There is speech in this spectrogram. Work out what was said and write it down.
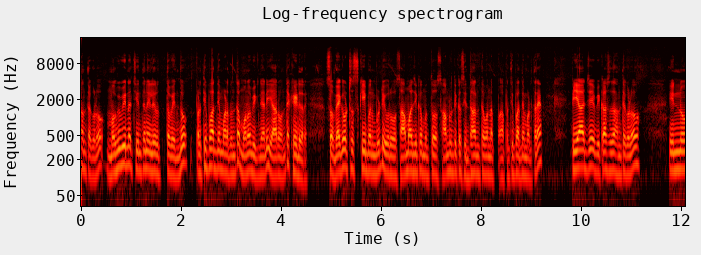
ಹಂತಗಳು ಮಗುವಿನ ಚಿಂತನೆಯಲ್ಲಿರುತ್ತವೆಂದು ಪ್ರತಿಪಾದನೆ ಮಾಡಿದಂಥ ಮನೋವಿಜ್ಞಾನಿ ಯಾರು ಅಂತ ಕೇಳಿದ್ದಾರೆ. ಸೊ ವೆಗೋಟ್ಸ್ಕಿ ಬಂದ್ಬಿಟ್ಟು ಇವರು ಸಾಮಾಜಿಕ ಮತ್ತು ಸಾಂಸ್ಕೃತಿಕ ಸಿದ್ಧಾಂತವನ್ನು ಪ್ರತಿಪಾದನೆ ಮಾಡ್ತಾರೆ. ಪಿಯಾಜೆ ವಿಕಾಸದ ಹಂತಗಳು, ಇನ್ನು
